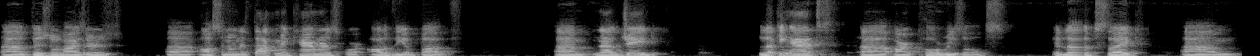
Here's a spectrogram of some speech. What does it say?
uh, visualizers, uh, also known as document cameras, or all of the above. Um, now, Jade, looking at uh, our poll results, it looks like um,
